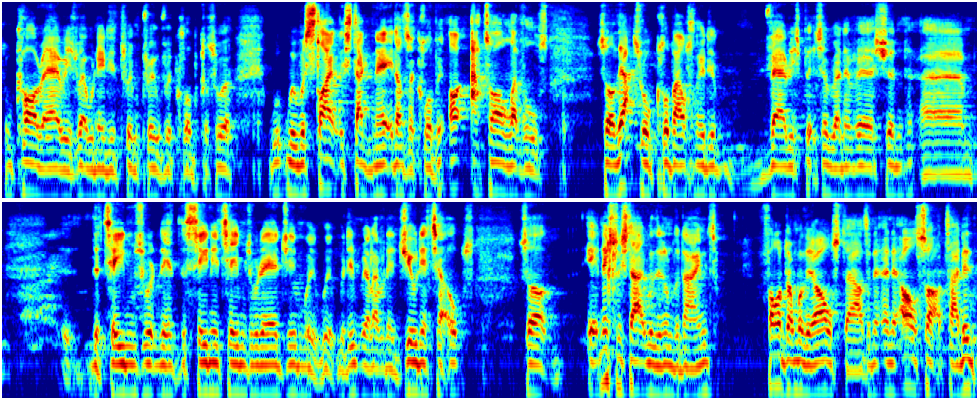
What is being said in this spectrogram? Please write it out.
some core areas where we needed to improve the club because we were we were slightly stagnated as a club at all levels. So the actual clubhouse needed various bits of renovation. Um, the teams were the, the, senior teams were aging. We, we, we, didn't really have any junior setups. So it initially started with the under nines, followed on with the all stars, and, and, it all sort of tied in.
